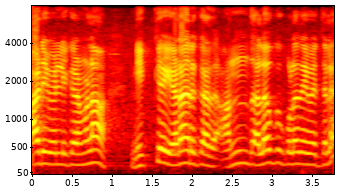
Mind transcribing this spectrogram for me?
ஆடி வெள்ளிக்கிழமெல்லாம் நிற்க இடம் இருக்காது. அந்த அளவுக்கு குலதெய்வத்தில்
